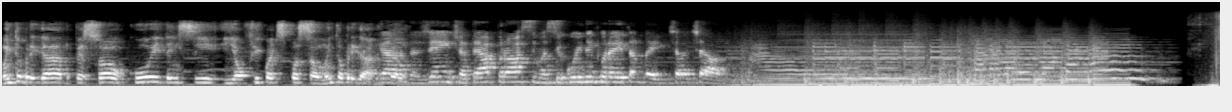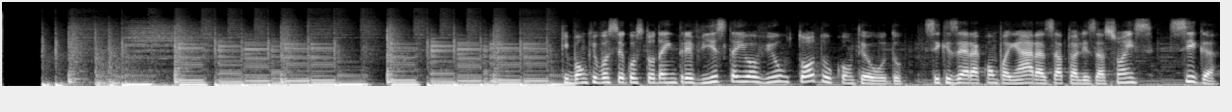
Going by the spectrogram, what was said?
Muito obrigado, pessoal. Cuidem-se e eu fico à disposição. Muito obrigado. Obrigada, gente. Até a próxima. Se cuidem por aí também. Tchau, tchau. Que bom que você gostou da entrevista e ouviu todo o conteúdo. Se quiser acompanhar as atualizações, siga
